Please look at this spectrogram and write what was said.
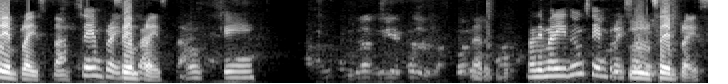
சேம் பிரைஸ் தான். சேம் பிரைஸ் சேம் பிரைஸ் தான். ஓகே. அதே மாதிரி இதுவும் சேம் பிரைஸ் ம் சேம் பிரைஸ்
